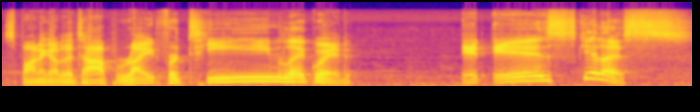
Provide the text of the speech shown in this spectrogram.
Spawning up at the top right for Team Liquid. It is Skillous.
